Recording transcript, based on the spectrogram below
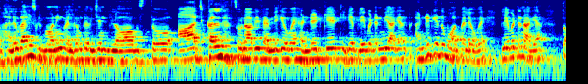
तो hello guys good morning welcome to vision vlogs तो आज कल सोना अभी फैमिली के हुए हंड्रेड के ठीक है प्ले बटन भी आ गया। हंड्रेड के तो बहुत पहले हो गए प्ले बटन आ गया। तो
